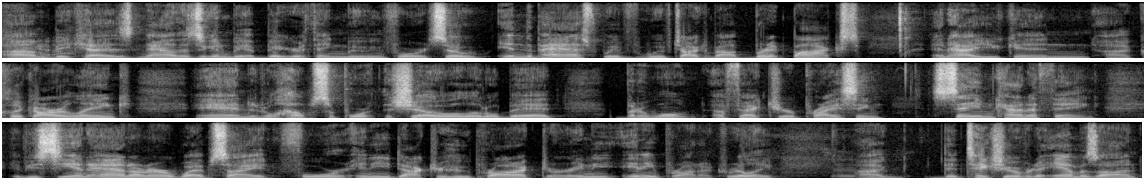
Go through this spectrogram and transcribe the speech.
um, because now this is going to be a bigger thing moving forward. So in the past, we've we've talked about BritBox and how you can uh, click our link and it'll help support the show a little bit, but it won't affect your pricing. Same kind of thing. If you see an ad on our website for any Doctor Who product or any any product really uh, that takes you over to Amazon,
